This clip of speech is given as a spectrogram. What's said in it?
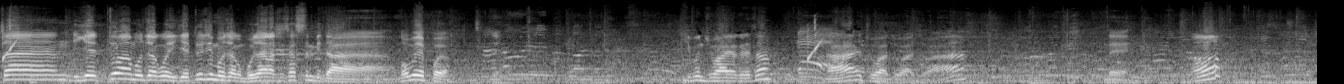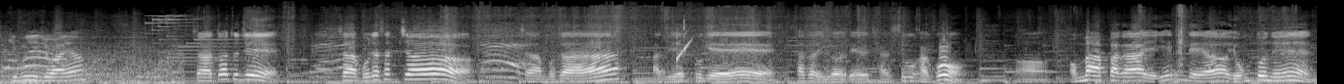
짠! 이게 뚜아 모자고 이게 뚜지 모자고 모자 하나씩 샀습니다. 너무 예뻐요. 잘 네. 어울리는 걸로. 기분 좋아요, 그래서? 네. 아, 좋아, 좋아, 좋아. 네. 어? 기분이 좋아요? 자, 뚜아 뚜지. 자, 모자 샀죠? 네. 자, 모자 아주 예쁘게 사서 이거 내일 잘 쓰고 가고, 어, 엄마 아빠가 얘기했는데요. 용돈은,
